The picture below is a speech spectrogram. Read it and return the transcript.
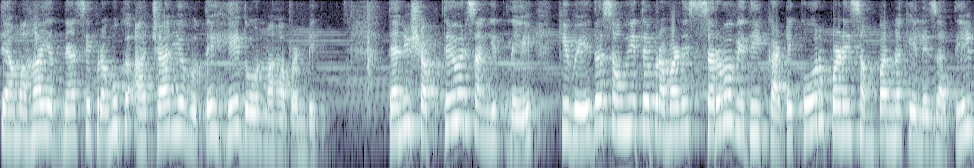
त्या महायज्ञाचे प्रमुख आचार्य होते हे दोन महापंडित. त्यांनी शपथेवर सांगितले की वेदसंहितेप्रमाणे सर्व विधी काटेकोरपणे संपन्न केले जातील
